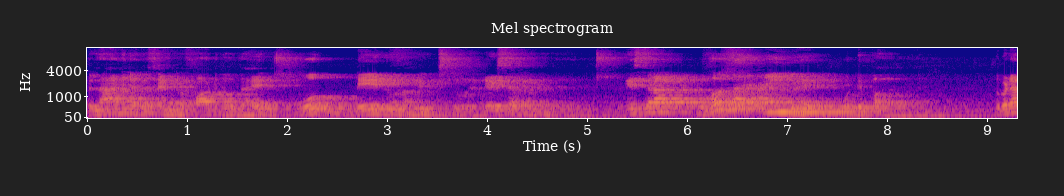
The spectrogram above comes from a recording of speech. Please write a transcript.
प्लांट का जो सेंटर पार्ट जो होता है, वो डेड होना भी डेड सेल हो जाता है। इस तरह बहुत सारे आइन जो हैं तो बेटा,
